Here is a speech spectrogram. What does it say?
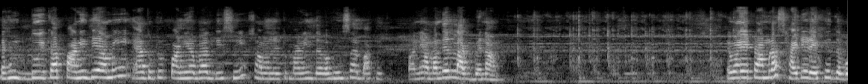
দেখেন দুই কাপ পানি দিয়ে আমি এতটুকু পানি আবার দিছি, সামান্য একটু পানি দেওয়া হয়েছে আর বাকি পানি আমাদের লাগবে না। এবার এটা আমরা সাইডে রেখে দেব।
